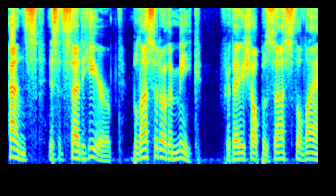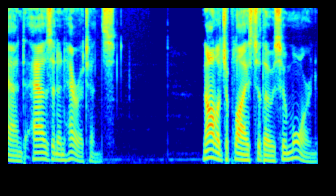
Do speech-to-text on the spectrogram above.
Hence is it said here, Blessed are the meek, for they shall possess the land as an inheritance. Knowledge applies to those who mourn.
